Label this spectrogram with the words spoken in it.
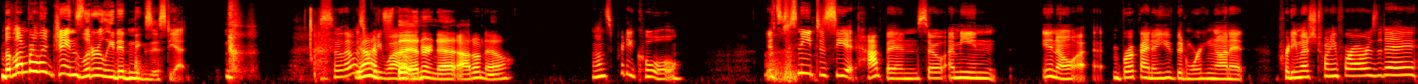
But Lumberland Janes literally didn't exist yet. so that was yeah, pretty it's wild. the internet. I don't know. That's pretty cool. It's just neat to see it happen. So, I mean, you know, uh, Brooke, I know you've been working on it pretty much 24 hours a day,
